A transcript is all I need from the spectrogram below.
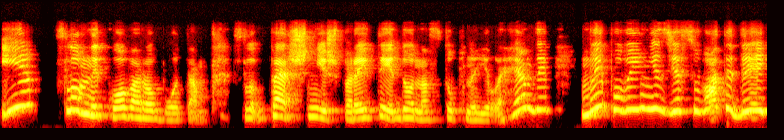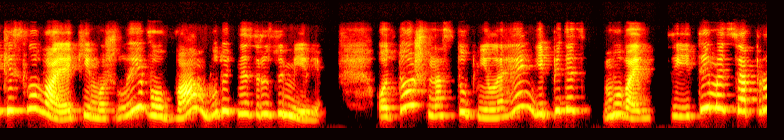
І словникова робота. Перш ніж перейти до наступної легенди, ми повинні з'ясувати деякі слова, які, можливо, вам будуть незрозумілі. Отож, в наступній легенді піде мова йтиметься про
